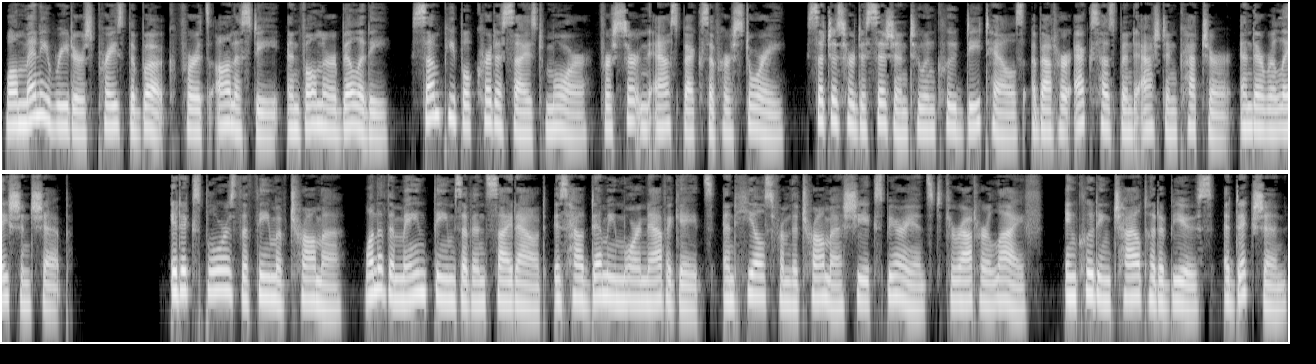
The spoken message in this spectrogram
while many readers praised the book for its honesty and vulnerability, some people criticized Moore for certain aspects of her story, such as her decision to include details about her ex-husband Ashton Kutcher and their relationship. It explores the theme of trauma, one of the main themes of Inside Out is how Demi Moore navigates and heals from the trauma she experienced throughout her life, including childhood abuse, addiction,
